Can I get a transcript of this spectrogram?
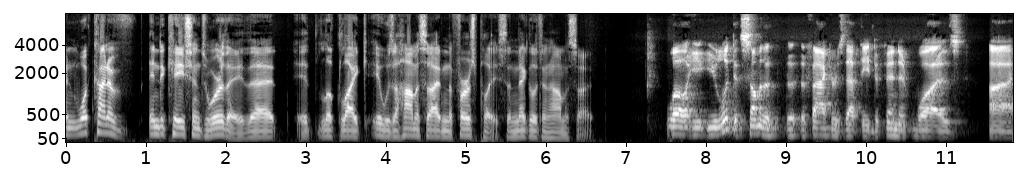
And what kind of indications were they that it looked like it was a homicide in the first place, a negligent homicide? Well, you, you looked at some of the, the, the, factors that the defendant was uh,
